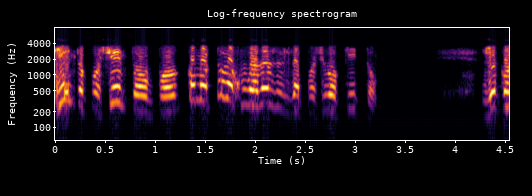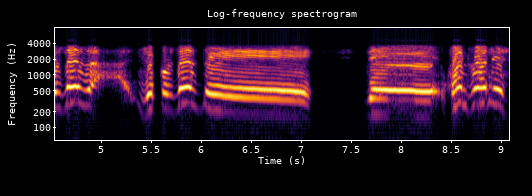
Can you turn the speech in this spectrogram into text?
100% por, como todo jugador del Deportivo Quito. Recordar, recordar de, de Juan Juárez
